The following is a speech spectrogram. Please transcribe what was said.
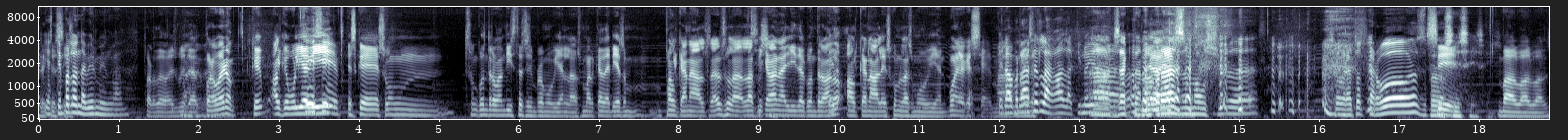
Crec I que estem sí. parlant de Birmingham. Perdó, és veritat. Vale, Però bueno, que, el que volia Sí, dir sí. és que són, són contrabandistes i sempre movien les mercaderies pel canal, saps? La, la Sí, ficaven allí de contrabando Però- al canal, és com les movien. Bueno, jo què sé. Però el braç és legal, aquí no hi ha... Ah, exacte, en el braç mous eh, sobretot carbó, però Sí. sí, sí, sí. Val, val, val.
